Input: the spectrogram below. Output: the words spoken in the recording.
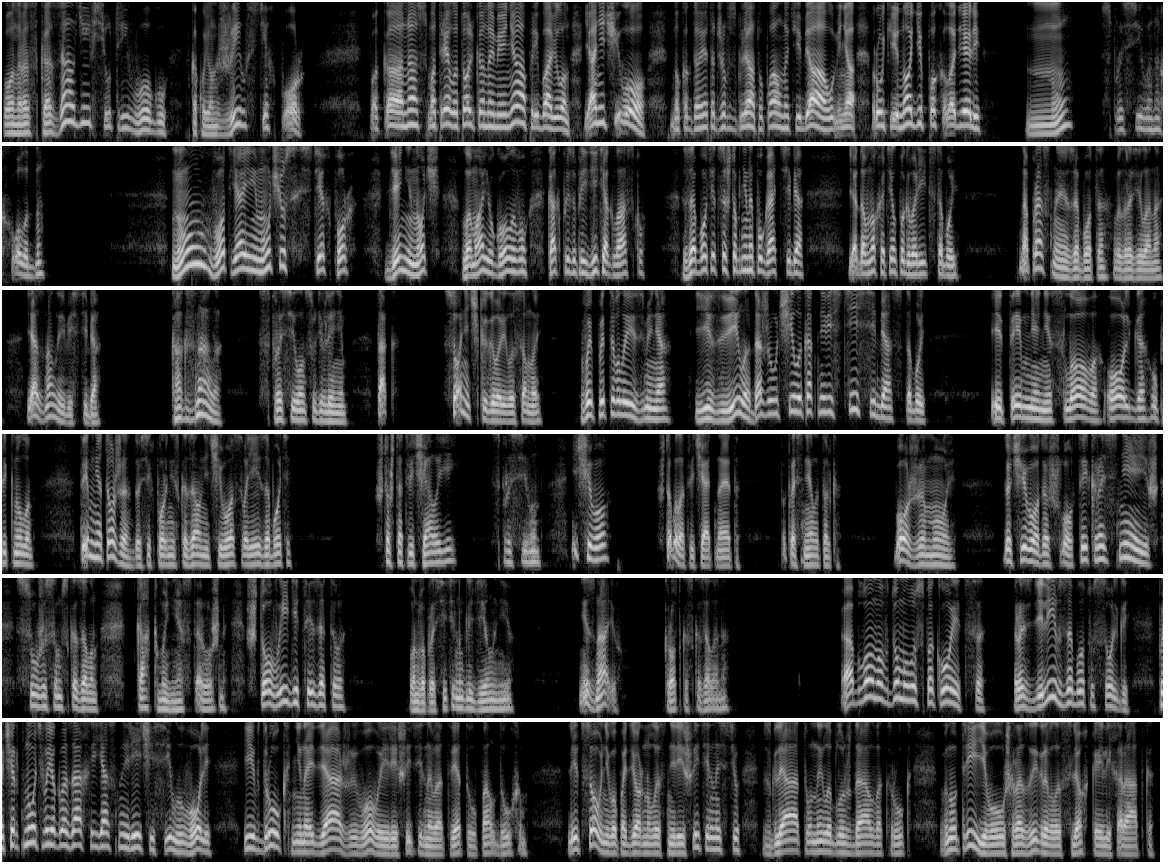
Он рассказал ей всю тревогу, в какой он жил с тех пор. «Пока она смотрела только на меня, — прибавил он, — я ничего, но когда этот же взгляд упал на тебя, у меня руки и ноги похолодели». «Ну?» — спросила она холодно. «Ну, вот я и мучусь с тех пор, день и ночь, ломаю голову, как предупредить огласку, заботиться, чтобы не напугать тебя». Я давно хотел поговорить с тобой. Напрасная забота, — возразила она, — я знала и без тебя. Как знала? — спросил он с удивлением. Так, Сонечка говорила со мной, выпытывала из меня, язвила, даже учила, как мне вести себя с тобой. И ты мне ни слова, Ольга, — упрекнул он. Ты мне тоже до сих пор не сказал ничего о своей заботе. Что ж ты отвечала ей? — спросил он. «Ничего. Что было отвечать на это? Покраснела только. Боже мой! До чего дошло? Ты краснеешь!» — с ужасом сказал он. «Как мы неосторожны! Что выйдет из этого?» Он вопросительно глядел на нее. «Не знаю», — кротко сказала она. Обломов думал успокоиться, разделив заботу с Ольгой — почерпнуть в ее глазах и ясной речи силу воли, и вдруг, не найдя живого и решительного ответа, упал духом. Лицо у него подернулось нерешительностью, взгляд уныло блуждал вокруг, внутри его уж разыгрывалась легкая лихорадка.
